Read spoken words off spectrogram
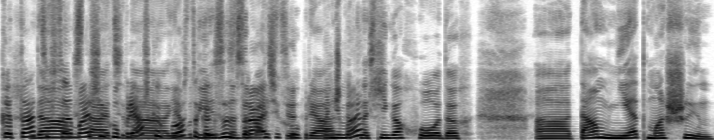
кататься Да, в собачьих кстати, упряжках да. Просто как за на собачьих упряжках, на Понимаешь? снегоходах. А, там нет машин.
